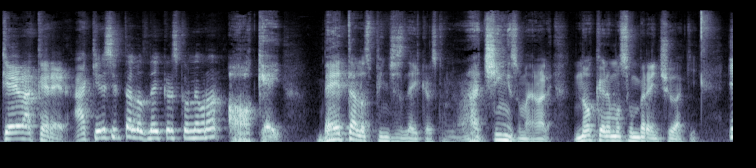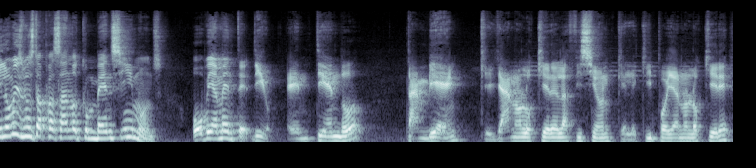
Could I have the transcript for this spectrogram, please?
¿Qué va a querer? Ah, ¿quieres irte a los Lakers con LeBron? Ok, vete a los pinches Lakers con LeBron. Ah, chingue su madre, vale. No queremos un berrinchudo aquí. Y lo mismo está pasando con Ben Simmons. Obviamente, digo, entiendo también que ya no lo quiere la afición, que el equipo ya no lo quiere.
